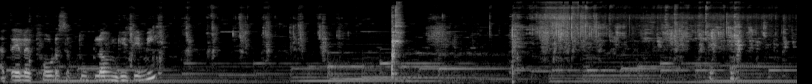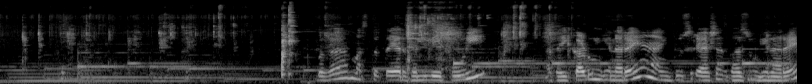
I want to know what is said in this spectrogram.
आता याला थोडस तूप लावून घेते मी. बघा मस्त तयार झालेली आहे पोळी. आता ही काढून घेणार आहे आणि दुसऱ्या अशाच भाजून घेणार आहे.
